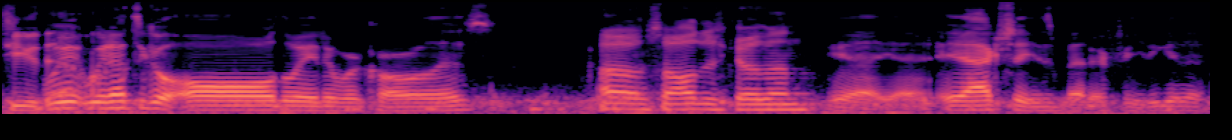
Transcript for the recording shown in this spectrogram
to that? We, we'd have to go all the way to where Karl is. Oh, so I'll just go then. Yeah, yeah. It actually is better for you to get it.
